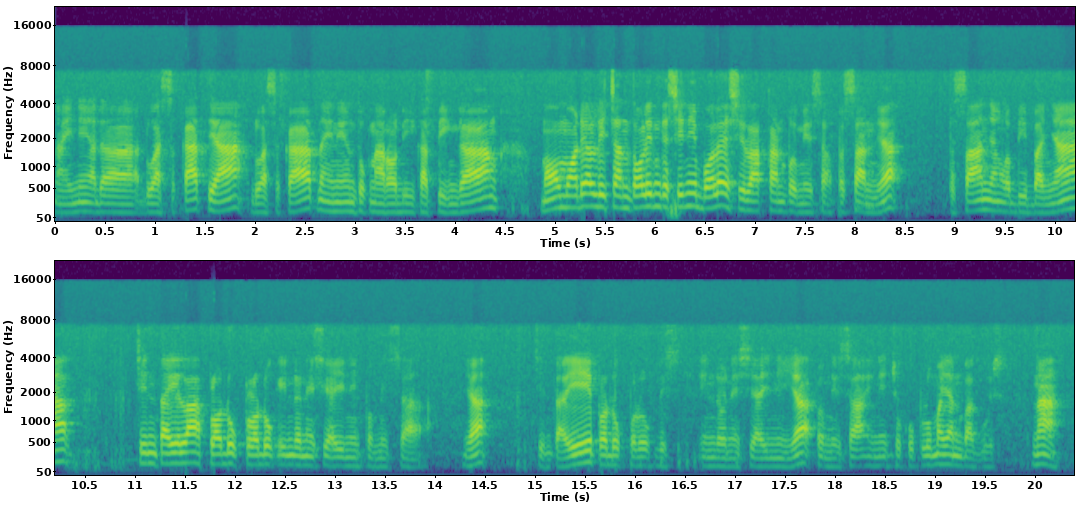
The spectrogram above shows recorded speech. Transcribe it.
Nah ini ada dua sekat ya dua sekat. Nah ini untuk naruh di ikat pinggang. Mau model dicantolin ke sini boleh silakan pemirsa. Pesan ya. Pesan yang lebih banyak. Cintailah produk-produk Indonesia ini pemirsa ya. Cintai produk-produk di Indonesia ini ya pemirsa. Ini cukup lumayan bagus. Nah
